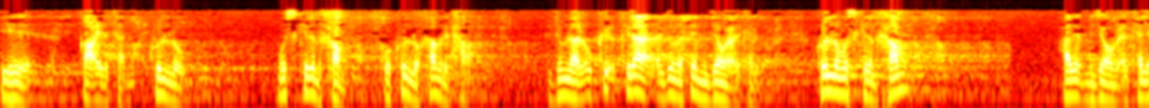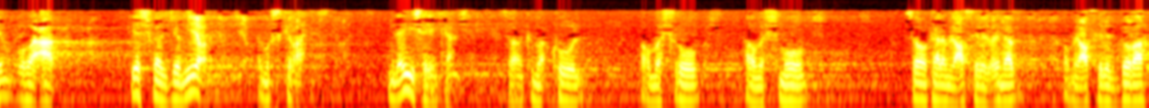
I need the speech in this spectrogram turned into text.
فيه قاعدتان كل مسكر خمر وكل خمر حرام. الجملة كلا الجملتين من جوامع الكلم. كل مسكر خمر هذا من جوامع الكلم وهو عام. يشمل جميع المسكرات من أي شيء كان سواء كان مأكول أو مشروب أو مسموم سواء كان من عصير العنب أو من عصير الذرة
